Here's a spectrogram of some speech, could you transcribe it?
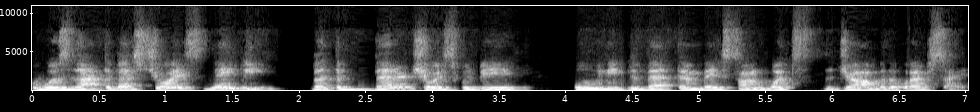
was that the best choice? Maybe, but the better choice would be well, we need to vet them based on what's the job of the website.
